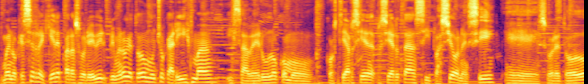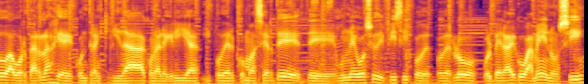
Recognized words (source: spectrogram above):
Bueno, ¿qué se requiere para sobrevivir? Primero que todo, mucho carisma y saber uno cómo costear ciertas situaciones, ¿sí? Eh, sobre todo abordarlas eh, con tranquilidad, con alegría y poder como hacer de, un negocio difícil, poder, poderlo volver algo ameno, ¿sí?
